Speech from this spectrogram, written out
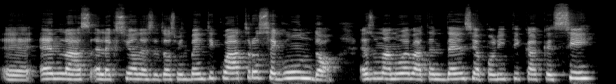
eh, en las elecciones de 2024. Segundo, es una nueva tendencia política que sí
